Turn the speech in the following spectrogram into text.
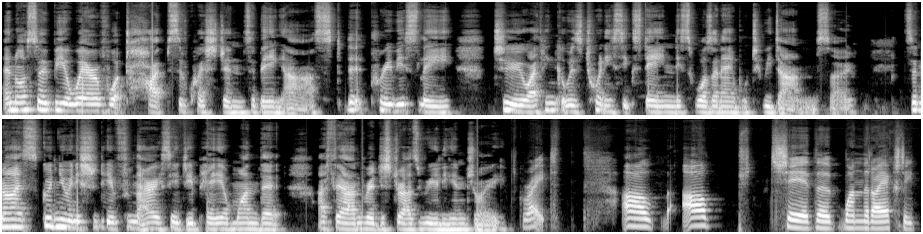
and also be aware of what types of questions are being asked that previously to i think it was 2016 this wasn't able to be done so it's a nice, good new initiative from the RACGP and one that I found registrars really enjoy. Great. I'll I'll share the one that I actually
